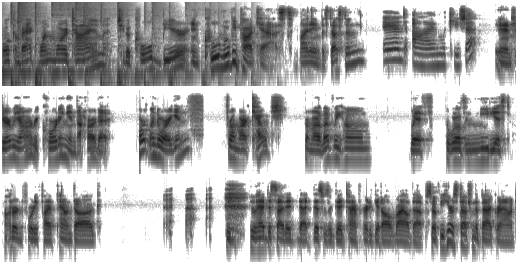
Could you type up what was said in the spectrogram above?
Welcome back one more time to the Cold Beer and Cool Movie Podcast. My name is Dustin, And I'm Lakeisha. and here we are recording in the heart of Portland, Oregon, from our couch, from our lovely home, with the world's neediest 145 pound dog, who, who had decided that this was a good time for her to get all riled up. So if you hear stuff in the background,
